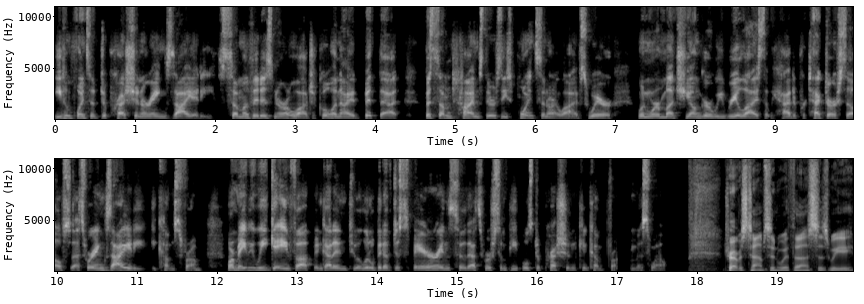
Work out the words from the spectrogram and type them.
even points of depression or anxiety. Some of it is neurological, and I admit that. But sometimes there's these points in our lives where, when we're much younger, we realize that we had to protect ourselves. So that's where anxiety comes from. Or maybe we gave up and got into a little bit of despair. And so that's where some people's depression can come from as well. Travis Thompson with us as we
